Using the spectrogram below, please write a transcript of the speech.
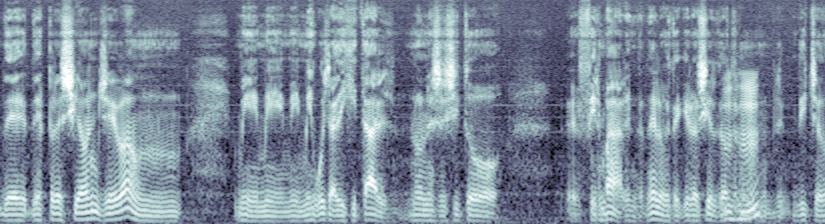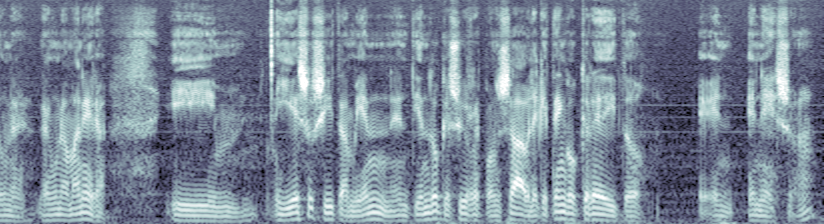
de, expresión lleva un, mi, mi, mi, huella digital. No necesito eh, firmar, ¿entendés lo que te quiero decir? Dicho de, una, de alguna manera. Y, y, eso sí, también entiendo que soy responsable, que tengo crédito en, en eso, ¿no?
